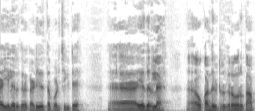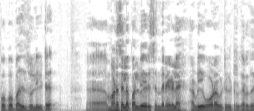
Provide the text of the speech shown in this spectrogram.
கையில் இருக்கிற கடிதத்தை படிச்சுக்கிட்டே எதிரில் உட்காந்துக்கிட்டு இருக்கிறவருக்கும் அப்பப்போ பதில் சொல்லிக்கிட்டு மனசில் பல்வேறு சிந்தனைகளை அப்படியே ஓட விட்டுக்கிட்டு இருக்கிறது.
